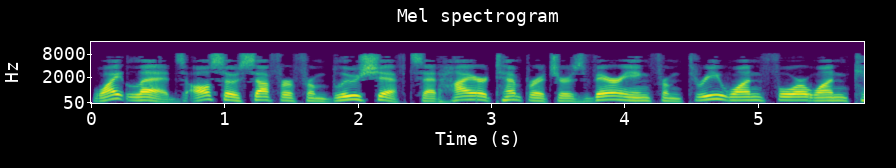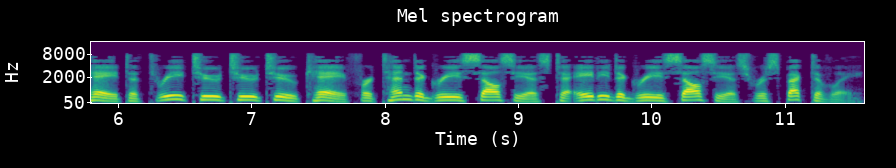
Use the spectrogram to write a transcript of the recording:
White LEDs also suffer from blue shifts at higher temperatures varying from 3141 K to 3222 K for 10 degrees Celsius to 80 degrees Celsius respectively.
